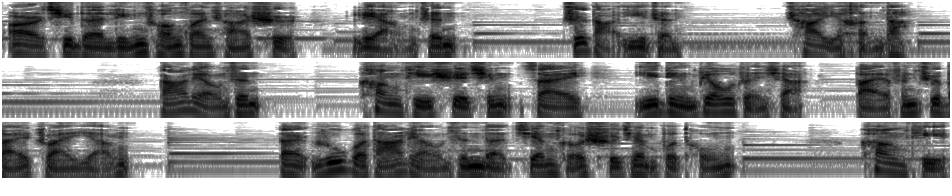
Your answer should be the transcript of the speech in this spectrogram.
二期的临床观察是两针，只打一针，差异很大。打两针，抗体血清在一定标准下百分之百转阳，但如果打两针的间隔时间不同，抗体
